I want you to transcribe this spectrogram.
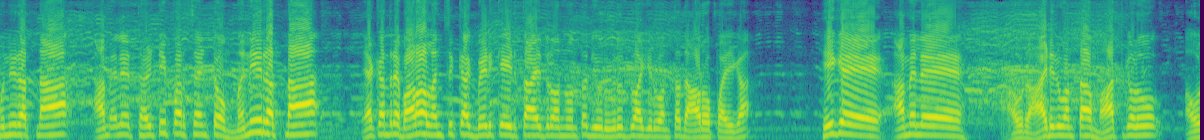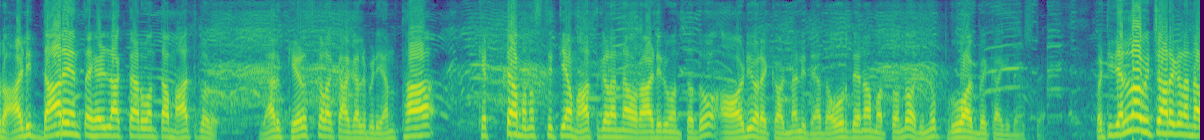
ಮುನಿರತ್ನ, ಆಮೇಲೆ ತರ್ಟಿ ಪರ್ಸೆಂಟ್ ಮಣಿರತ್ನ ಯಾಕಂದ್ರೆ ಭಾಳ ಲಂಚಕ್ಕಾಗಿ ಬೇಡಿಕೆ ಇಡ್ತಾ ಇದ್ರು ಅನ್ನುವಂಥದ್ದು ಇವ್ರ ವಿರುದ್ಧವಾಗಿರುವಂಥದ್ದು ಆರೋಪ ಈಗ. ಹೀಗೆ ಆಮೇಲೆ ಅವ್ರು ಆಡಿರುವಂಥ ಮಾತುಗಳು, ಅವ್ರು ಆಡಿದ್ದಾರೆ ಅಂತ ಹೇಳಲಾಗ್ತಾ ಇರುವಂಥ ಮಾತುಗಳು ಯಾರು ಕೇಳಿಸ್ಕೊಳಕ್ಕಾಗಲ್ಲ ಬಿಡಿ. ಅಂಥ ಕೆಟ್ಟ ಮನಸ್ಥಿತಿಯ ಮಾತುಗಳನ್ನು ಅವ್ರು ಆಡಿರುವಂಥದ್ದು ಆಡಿಯೋ ರೆಕಾರ್ಡ್ನಲ್ಲಿದೆ ಅದು ಅವ್ರದ್ದೇನೋ ಮತ್ತೊಂದು ಅದಿನ್ನೂ ಪ್ರೂವ್ ಆಗಬೇಕಾಗಿದೆ ಅಷ್ಟೇ. ಬಟ್ ಇದೆಲ್ಲ ವಿಚಾರಗಳನ್ನು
